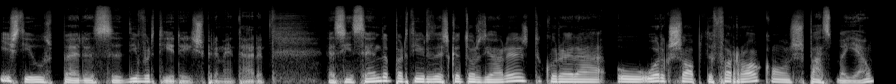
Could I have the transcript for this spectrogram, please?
e estilos para se divertir e experimentar. Assim sendo, a partir das 14 horas decorrerá o workshop de forró com o Espaço Baião.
